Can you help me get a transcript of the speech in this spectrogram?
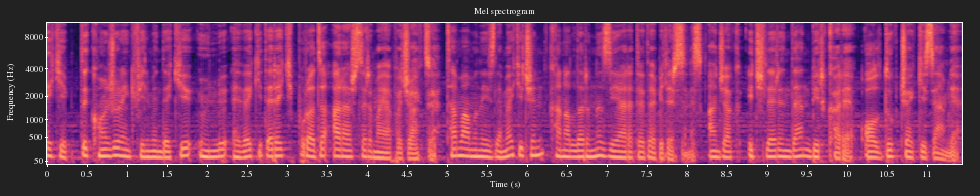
Ekip The Conjuring filmindeki ünlü eve giderek burada araştırma yapacaktı. Tamamını izlemek için kanallarını ziyaret edebilirsiniz. Ancak içlerinden bir kare oldukça gizemli.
